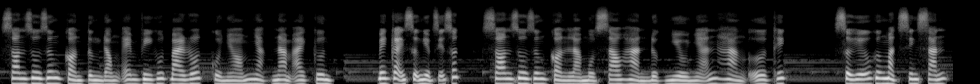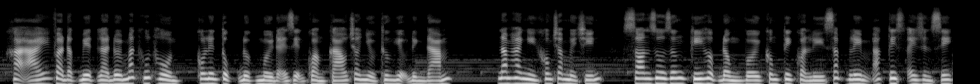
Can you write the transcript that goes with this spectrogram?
Son Ju Jung còn từng đóng MV Goodbye Road của nhóm nhạc nam Icon. Bên cạnh sự nghiệp diễn xuất, Son Ju Jung còn là một sao hàn được nhiều nhãn hàng ưa thích. Sở hữu gương mặt xinh xắn, khả ái và đặc biệt là đôi mắt hút hồn, cô liên tục được mời đại diện quảng cáo cho nhiều thương hiệu đình đám. Năm 2019, Son Ju Jung ký hợp đồng với công ty quản lý Sublime Artist Agency,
